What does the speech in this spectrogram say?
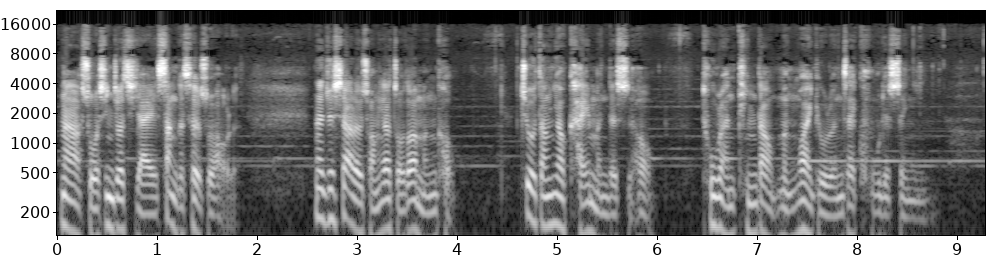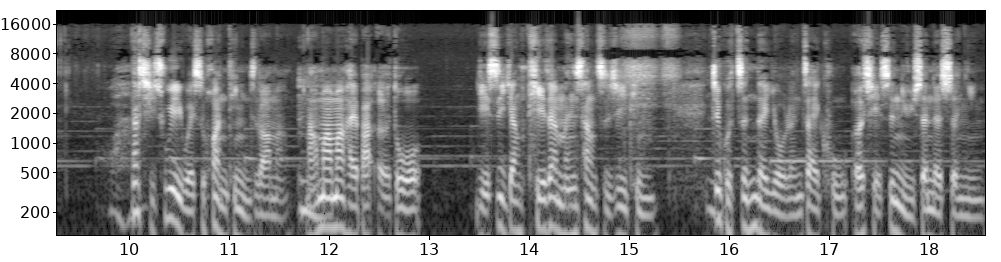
那索性就起来上个厕所好了。那就下了床，要走到门口，就当要开门的时候，突然听到门外有人在哭的声音。哇！那起初也以为是幻听，你知道吗？然后妈妈还把耳朵也是一样贴在门上仔细听，结果真的有人在哭，而且是女生的声音。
